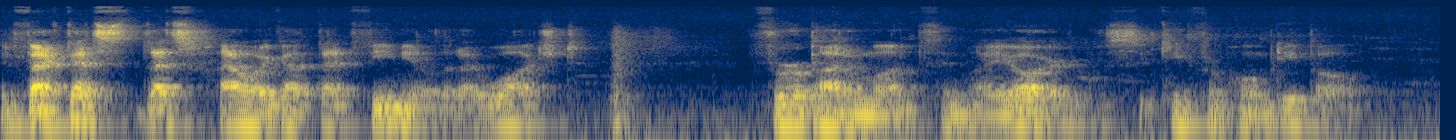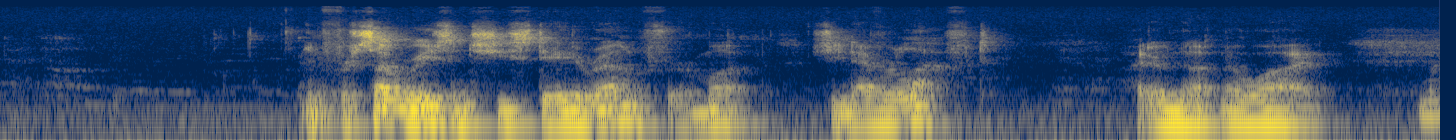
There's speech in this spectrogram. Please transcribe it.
In fact, that's that's how I got that female that I watched for about a month in my yard. It, came from Home Depot, and for some reason she stayed around for a month. She never left. I do not know why. Wow.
